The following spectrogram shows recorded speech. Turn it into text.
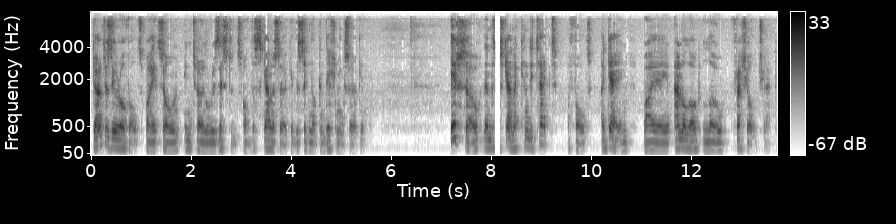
down to zero volts by its own internal resistance of the scanner circuit, the signal conditioning circuit. If so, then the scanner can detect a fault again by an analog low threshold check.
